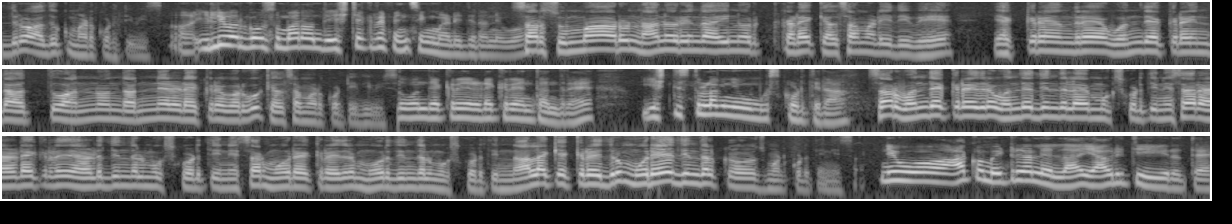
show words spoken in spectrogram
ಇದ್ರೂ ಅದಕ್ಕೆ ಮಾಡ್ಕೊಡ್ತೀವಿ ಸರ್. ಇಲ್ಲಿವರೆಗೂ ಸುಮಾರು ಒಂದು ಎಷ್ಟು ಎಕರೆ ಫೆನ್ಸಿಂಗ್ ಮಾಡಿದ್ದೀರಾ ನೀವು? ಸರ್ ಸುಮಾರು ನಾನ್ನೂರಿಂದ ಐನೂರು ಕಡೆ ಕೆಲಸ ಮಾಡಿದ್ದೀವಿ. ಎಕರೆ ಅಂದರೆ ಒಂದು ಎಕರೆಯಿಂದ ಹತ್ತು ಹನ್ನೊಂದು ಹನ್ನೆರಡು ಎಕರೆವರೆಗೂ ಕೆಲಸ ಮಾಡಿಕೊಟ್ಟಿದ್ದೀವಿ ಸೊ ಒಂದು ಎಕರೆ ಎರಡು ಎಕರೆ ಅಂತಂದರೆ ಎಷ್ಟು ದಿವಸದೊಳಗೆ ನೀವು ಮುಗಿಸ್ಕೊಡ್ತೀರಾ? ಸರ್ ಒಂದು ಎಕರೆ ಇದ್ದರೆ ಒಂದೇ ದಿನದಲ್ಲೇ ಮುಗಿಸ್ಕೊಡ್ತೀನಿ ಸರ್ ಎರಡು ಎಕರೆ ಎರಡು ದಿನದಲ್ಲಿ ಮುಗಿಸ್ಕೊಡ್ತೀನಿ ಸರ್ ಮೂರು ಎಕರೆ ಇದ್ದರೆ ಮೂರು ದಿನದಲ್ಲಿ ಮುಗಿಸ್ಕೊಡ್ತೀನಿ ನಾಲ್ಕು ಎಕರೆ ಇದ್ದರೂ ಮೂರೇ ದಿನದಲ್ಲಿ ಕ್ಲೋಸ್ ಮಾಡ್ಕೊಡ್ತೀನಿ ಸರ್. ನೀವು ಹಾಕೋ ಮೆಟೀರಿಯಲ್ ಎಲ್ಲ ಯಾವ ರೀತಿ ಇರುತ್ತೆ?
